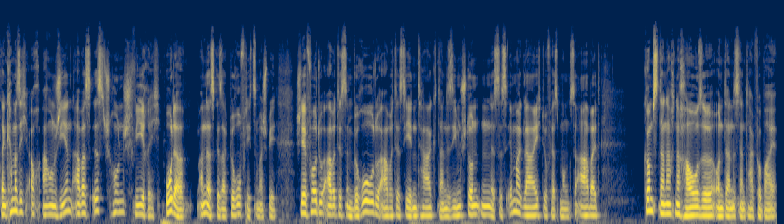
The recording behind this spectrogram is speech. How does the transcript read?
dann kann man sich auch arrangieren, aber es ist schon schwierig. Oder anders gesagt, beruflich zum Beispiel. Stell dir vor, du arbeitest im Büro, du arbeitest jeden Tag deine sieben Stunden, es ist immer gleich, du fährst morgens zur Arbeit, kommst danach nach Hause und dann ist dein Tag vorbei.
